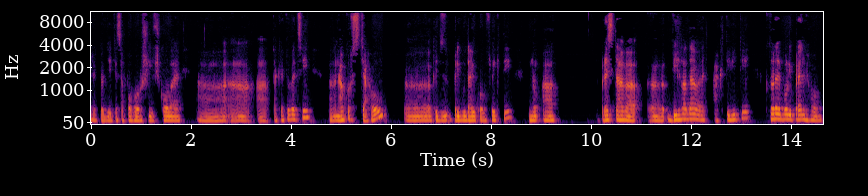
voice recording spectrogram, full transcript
že to dieťa sa pohorší v škole a, a, a takéto veci, a na úkor vzťahov, e, keď pribúdajú konflikty, no a prestáva e, vyhľadávať aktivity, ktoré boli pre ňoho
